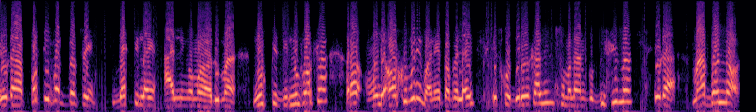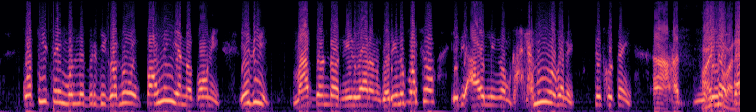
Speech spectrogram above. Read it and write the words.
एउटा प्रतिबद्ध चाहिँ व्यक्तिलाई आयल निगमहरूमा नियुक्ति दिनुपर्छ। र मैले अर्को पनि भने तपाईँलाई यसको दीर्घकालीन समाधानको विषयमा एउटा मापदण्ड कति चाहिँ मूल्य वृद्धि गर्नु पाउने या नपाउने यदि मापदण्ड निर्धारण गरिनुपर्छ यदि आयल निगम घाटामै हो भने त्यसको चाहिँ होइन भने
